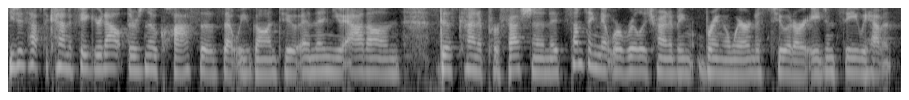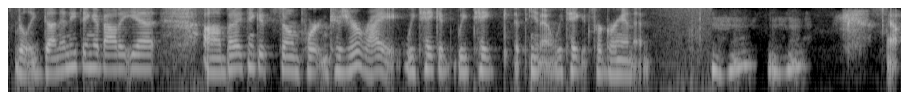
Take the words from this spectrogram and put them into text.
you just have to kind of figure it out. There's no classes that we've gone to. And then you add on this kind of profession. It's something that we're really trying to bring, bring awareness to at our agency. We haven't really done anything about it yet. Um, but I think it's so important because you're right. We take it, we take, you know, we take it for granted. Mm-hmm, mm-hmm. Yeah,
